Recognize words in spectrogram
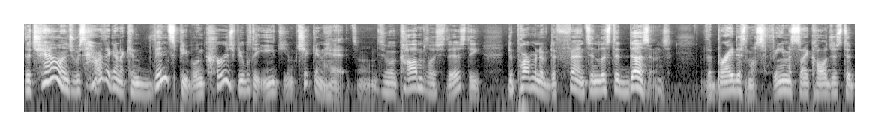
The challenge was how are they going to convince people, encourage people to eat you know, chicken heads? Well, to accomplish this, the Department of Defense enlisted dozens of the brightest, most famous psychologists to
